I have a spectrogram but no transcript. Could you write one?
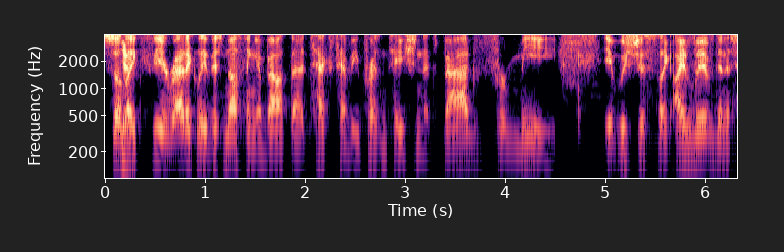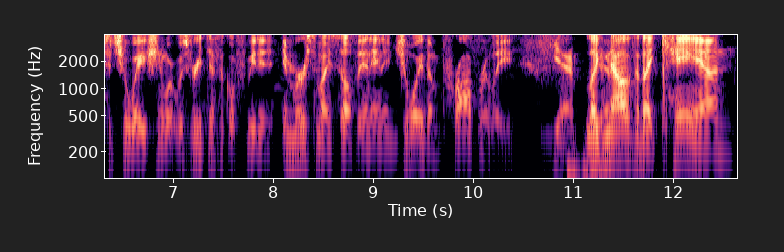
So Yeah. like theoretically there's nothing about that text heavy presentation that's bad for me. It was just like I lived in a situation where it was very difficult for me to immerse myself in and enjoy them properly. yeah, Like yeah. now that I can,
